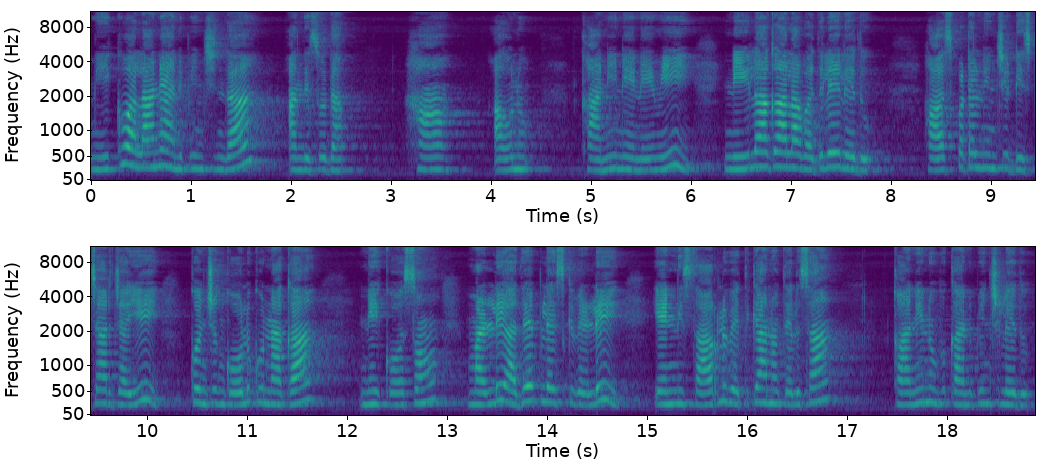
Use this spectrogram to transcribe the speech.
మీకు అలానే అనిపించిందా? అంది సుధా. హా అవును కానీ నేనేమి నీలాగా అలా వదిలేదు హాస్పిటల్ నుంచి డిశ్చార్జ్ అయ్యి కొంచెం కోలుకున్నాక నీకోసం మళ్ళీ అదే ప్లేస్కి వెళ్ళి ఎన్నిసార్లు వెతికానో తెలుసా? కానీ నువ్వు కనిపించలేదు.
